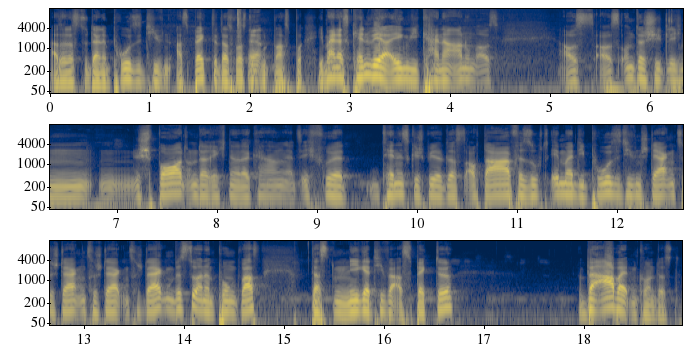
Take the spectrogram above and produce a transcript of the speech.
Also, dass du deine positiven Aspekte, das, was du Ja. gut machst. Ich meine, das kennen wir ja irgendwie, keine Ahnung, aus, aus, aus unterschiedlichen mm, Sportunterrichten oder keine Ahnung, als ich früher Tennis gespielt habe, du hast auch da versucht, immer die positiven Stärken zu stärken, zu stärken, zu stärken, bis du an einem Punkt warst, dass du negative Aspekte bearbeiten konntest.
